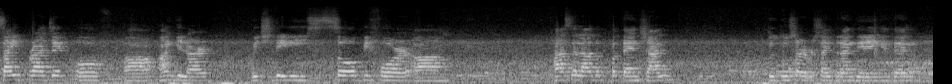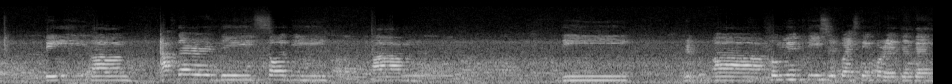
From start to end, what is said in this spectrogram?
side project of uh, Angular which they saw before um, has a lot of potential to do server-side rendering and then they um, after they saw the um, the uh, communities requesting for it and then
